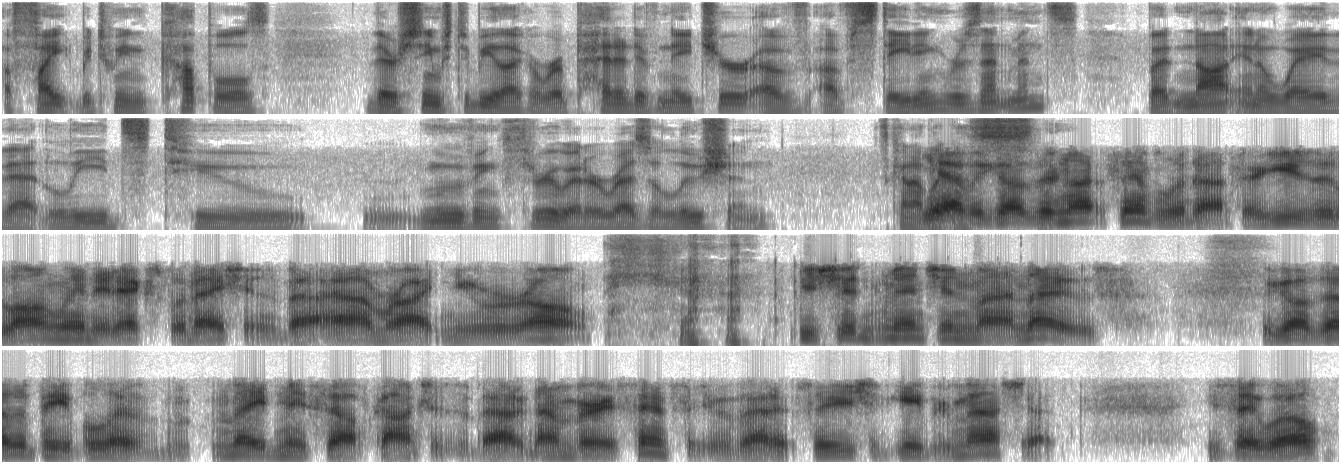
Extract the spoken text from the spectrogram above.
a fight between couples. There seems to be like a repetitive nature of of stating resentments, but not in a way that leads to moving through it or resolution. It's kind of yeah, like because they're not simple enough. They're usually long-winded explanations about how I'm right and you were wrong. you shouldn't mention my nose because other people have made me self-conscious about it, and I'm very sensitive about it. So you should keep your mouth shut. You say, well,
